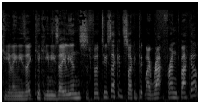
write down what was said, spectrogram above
Killing these, kicking these aliens for two seconds so I can pick my rat friend back up.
